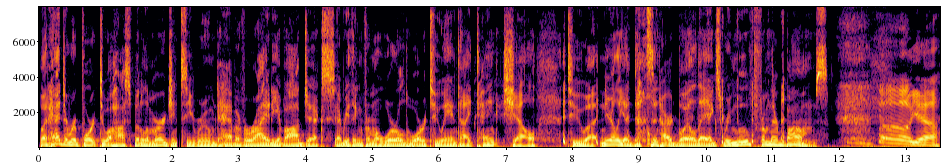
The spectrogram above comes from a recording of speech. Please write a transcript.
but had to report to a hospital emergency room to have a variety of objects, everything from a World War II anti tank shell to uh, nearly a dozen hard boiled eggs removed from their bums. Oh yeah.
